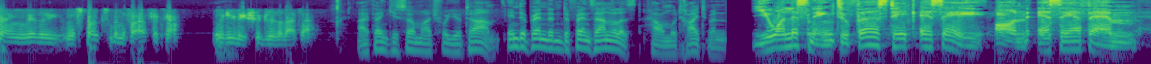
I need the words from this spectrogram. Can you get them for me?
saying we're the, the spokesman for Africa, we really should do the latter. I thank you so much for your time. Independent defense analyst Helmoed Heitman. You are listening to First Take SA on SAFM.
